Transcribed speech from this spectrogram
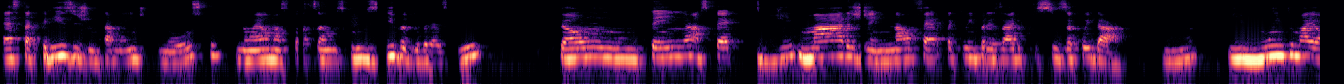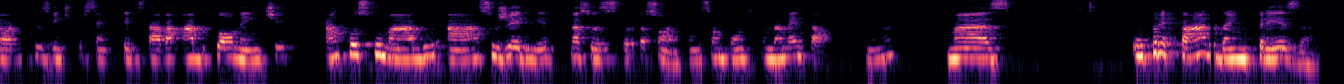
esta crise juntamente conosco, não é uma situação exclusiva do Brasil. Então, tem aspectos de margem na oferta que o empresário precisa cuidar, né? e muito maior do que os 20% que ele estava habitualmente acostumado a sugerir nas suas exportações. Então, isso é um ponto fundamental. Né? Mas o preparo da empresa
